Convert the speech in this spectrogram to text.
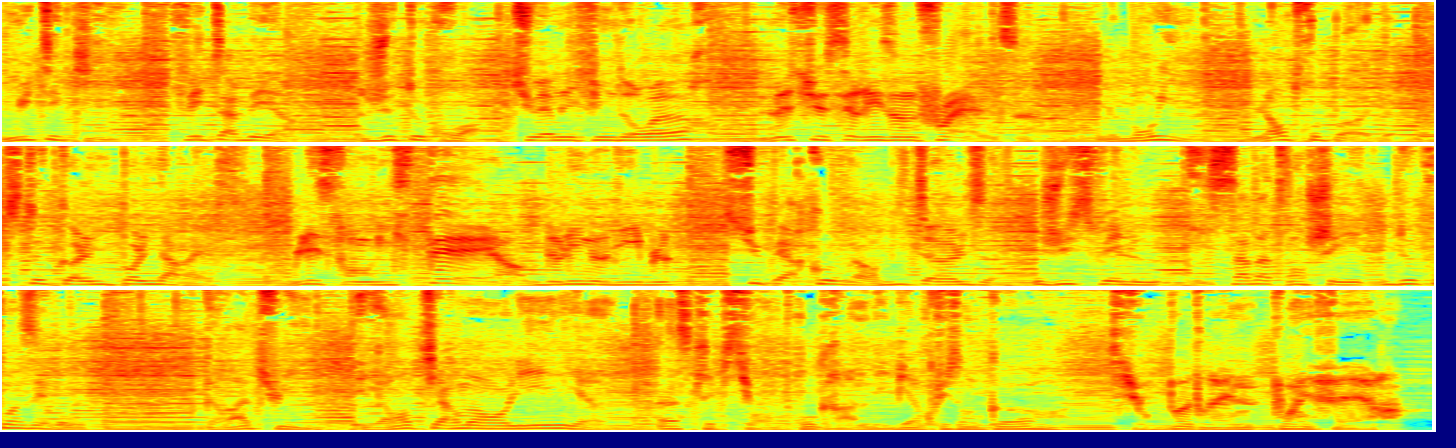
Muteki, Feta Béa, Je te crois, tu aimes les films d'horreur? Monsieur Series and Friends, Le Bruit, L'Anthropode, Stockholm Polnareff, Les sons mystères de l'inaudible, Super Cover Beatles, Juste fais-le et ça va trancher 2.0. Gratuit et entièrement en ligne. Inscription, programme et bien plus encore sur podren.fr.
